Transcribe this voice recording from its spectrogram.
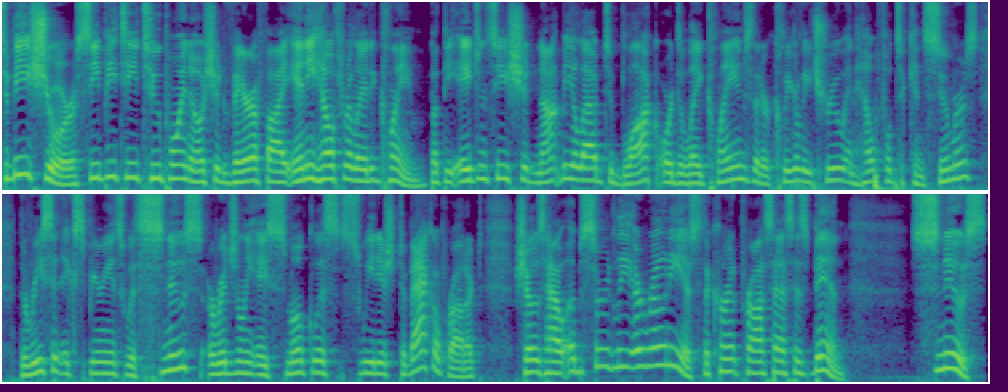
To be sure, CPT 2.0 should verify any health related claim, but the agency should not be allowed to block or delay claims that are clearly true and helpful to consumers. The recent experience with snus, originally a smokeless Swedish tobacco product, shows how absurdly erroneous the current process has been. Snus.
